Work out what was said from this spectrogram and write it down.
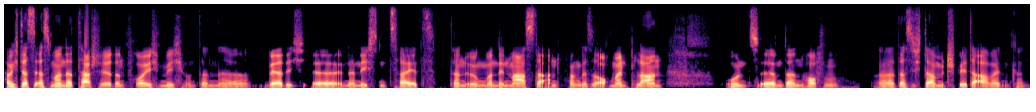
habe ich das erstmal in der Tasche, dann freue ich mich und dann äh, werde ich äh, in der nächsten Zeit dann irgendwann den Master anfangen. Das ist auch mein Plan und ähm, dann hoffen, äh, dass ich damit später arbeiten kann.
